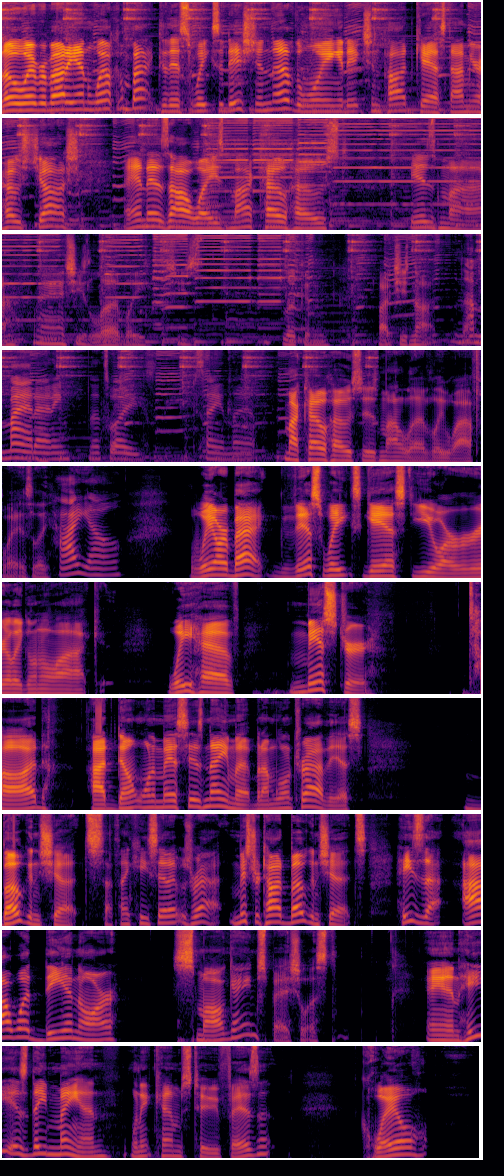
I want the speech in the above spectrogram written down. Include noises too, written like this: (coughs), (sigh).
Hello, everybody, and welcome back to this week's edition of the Wing Addiction Podcast. I'm your host, Josh, and as always, my co host is my. Man, she's lovely. She's looking like she's not. I'm mad at him. That's why he's saying that. My co host is my lovely wife, Leslie. Hi, y'all. We are back. This week's guest you are really going to like. We have Mr. Todd. I don't want to mess his name up, but I'm going to try this. Bogenschutz. I think he said it was right. Mr. Todd Bogenschutz. He's the Iowa DNR small game specialist. And he is the man when it comes to pheasant, quail,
